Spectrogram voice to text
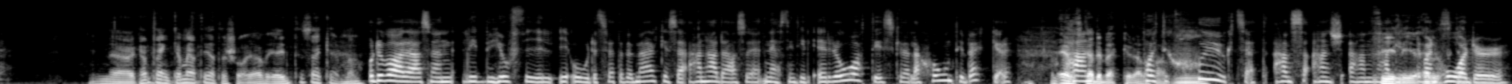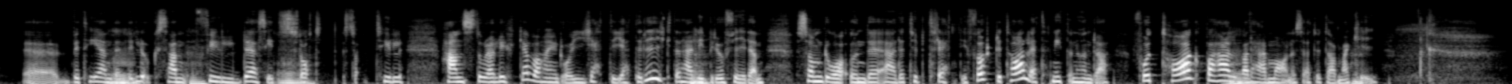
Ja, jag kan tänka mig att det heter så. Jag är inte säker. Men... Och då var det alltså en libriofil i ordets rätta bemärkelse. Han hade alltså nästan till erotisk relation till böcker. Han älskade han, böcker i alla På fall. ett Mm. sjukt sätt. Han, han, han hade, det var en älskar. Mm. hoarder eh, beteende deluxe. Han fyllde sitt slott så- till hans stora lycka var han ju då jätte, jätterik, den här Mm. libriofilen, som då under, är det typ 30-40-talet, 1900, får tag på halva Mm. det här manuset utav Marquis.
